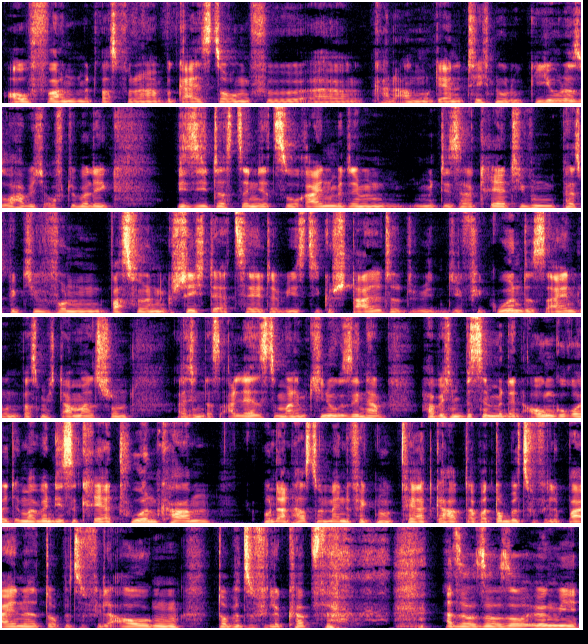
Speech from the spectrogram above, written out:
Aufwand, mit was für einer Begeisterung für, äh, keine Ahnung, moderne Technologie oder so, habe ich oft überlegt, wie sieht das denn jetzt so rein mit dem, mit dieser kreativen Perspektive von, was für eine Geschichte erzählt er, wie ist die gestaltet, wie die Figuren designt? Und was mich damals schon, als ich ihn das allererste Mal im Kino gesehen habe, habe ich ein bisschen mit den Augen gerollt, immer wenn diese Kreaturen kamen und dann hast du im Endeffekt nur ein Pferd gehabt, aber doppelt so viele Beine, doppelt so viele Augen, doppelt so viele Köpfe. also so, so irgendwie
